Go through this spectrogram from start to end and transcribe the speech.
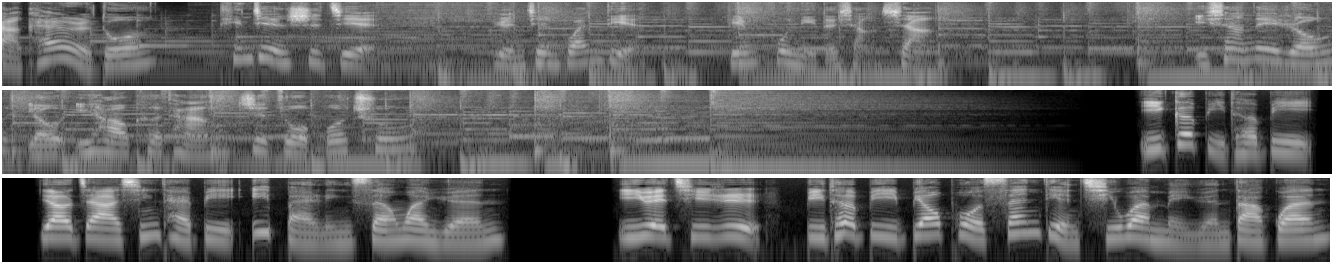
打开耳朵，听见世界，远见观点，颠覆你的想象。以下内容由一号课堂制作播出。一个比特币要价新台币一百零三万元。一月七日，比特币飙破三点七万美元大关。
